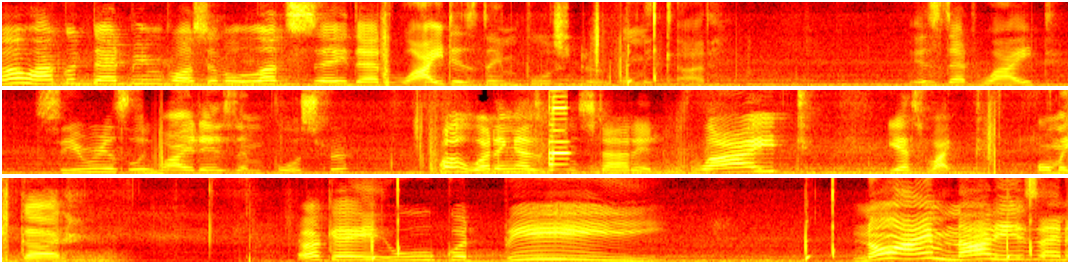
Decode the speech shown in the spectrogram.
Oh, how could that be impossible? Let's say that White is the imposter. Oh my god. Is that White? Seriously, White is the imposter? Oh, voting has been started. White! Yes, White. Oh my god. Okay, who could be? No, I'm not. He's saying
